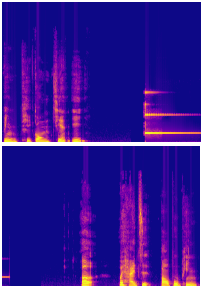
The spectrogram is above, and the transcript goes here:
并提供建议。二，为孩子抱不平，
